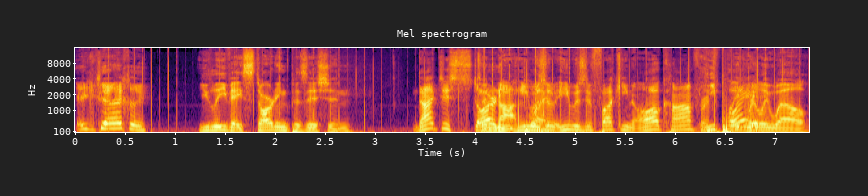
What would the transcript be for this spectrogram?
exactly. You leave a starting position. Not just starting. not He was a, he was a fucking all conference. He played player. really well.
